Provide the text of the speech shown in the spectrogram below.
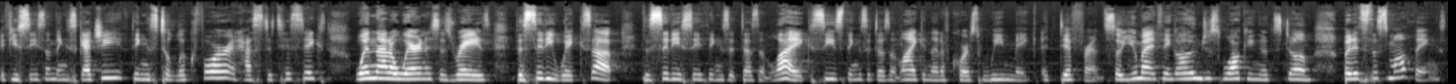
if you see something sketchy, things to look for. It has statistics. When that awareness is raised, the city wakes up. The city sees things it doesn't like, sees things it doesn't like, and then, of course, we make a difference. So you might think, oh, I'm just walking, it's dumb. But it's the small things.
